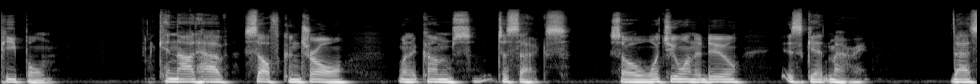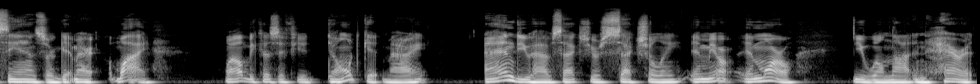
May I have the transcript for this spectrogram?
people cannot have self control when it comes to sex. So, what you want to do is get married. That's the answer. Get married. Why? Well, because if you don't get married and you have sex, you're sexually immoral. You will not inherit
